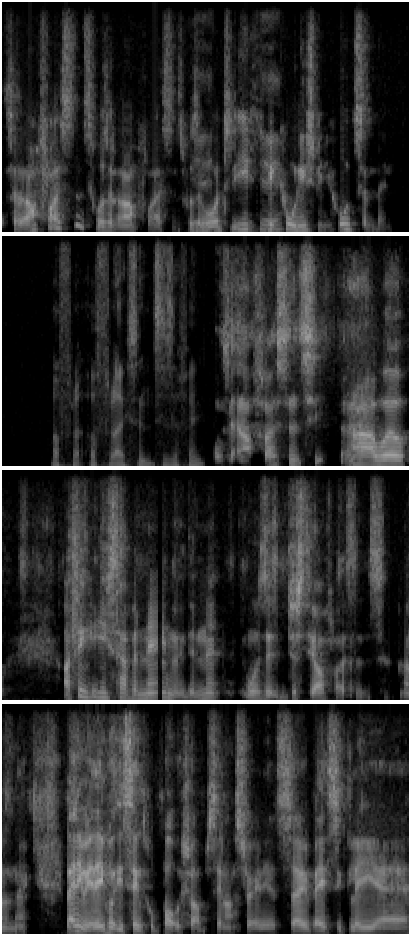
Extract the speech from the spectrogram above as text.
was it off license? Was it an off license? Was it Yeah, what did it used to be called? It used to be called something. Off off license is a thing. Was it an off license? Ah, well, I think it used to have a name, didn't it? Or was it just the off license? I don't know. But anyway, they've got these things called bottle shops in Australia. So basically, uh,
